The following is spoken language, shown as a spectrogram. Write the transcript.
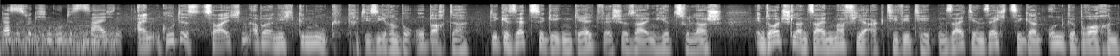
das ist wirklich ein gutes Zeichen. Ein gutes Zeichen, aber nicht genug, kritisieren Beobachter. Die Gesetze gegen Geldwäsche seien hier zu lasch. In Deutschland seien Mafia-Aktivitäten seit den 60ern ungebrochen.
